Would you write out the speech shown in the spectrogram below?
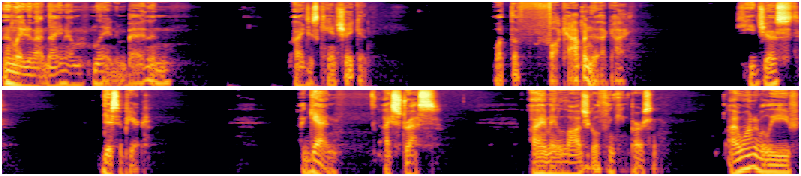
Then later that night, I'm laying in bed and I just can't shake it. What the fuck happened to that guy? He just disappeared. Again, I stress I am a logical thinking person. I want to believe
